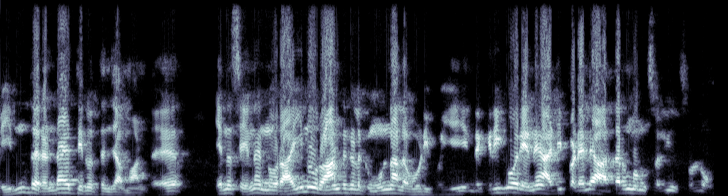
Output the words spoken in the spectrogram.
இந்த ரெண்டாயிரத்தி இருபத்தஞ்சாம் ஆண்டு என்ன செய்யணும் இன்னொரு ஐநூறு ஆண்டுகளுக்கு முன்னால ஓடி போய் இந்த கிரிகோரியனே அடிப்படையில அதர்மம் சொல்லி சொல்லும்.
